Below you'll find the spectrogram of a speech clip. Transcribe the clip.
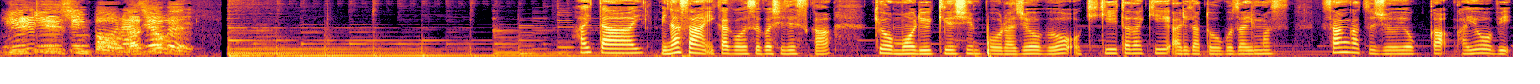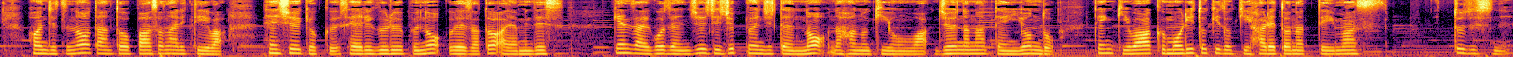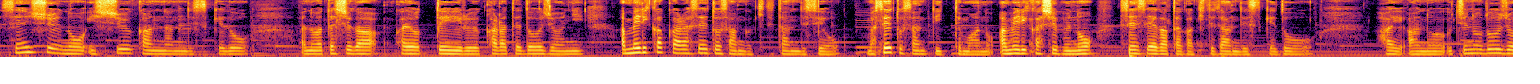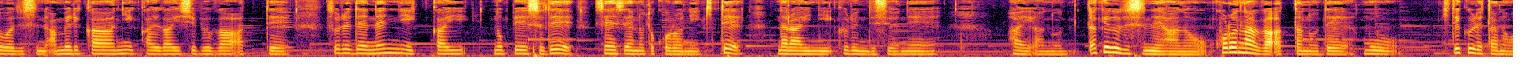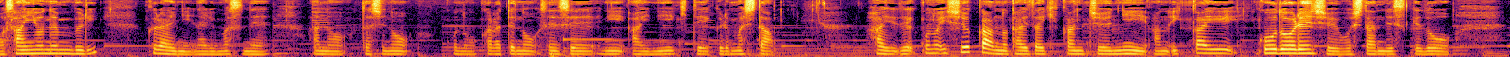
琉球新報ラジオ部はいたい。皆さんいかがお過ごしですか？今日も琉球新報ラジオ部をお聞きいただきありがとうございます。3月14日火曜日、本日の担当パーソナリティは、編集局整理グループの上里あやめです。現在午前10時10分時点の那覇の気温は17.4度、天気は曇り時々晴れとなっています。とですね、先週の1週間なんですけど、あの私が通っている空手道場にアメリカから生徒さんが来てたんですよ、まあ、生徒さんって言ってもあのアメリカ支部の先生方が来てたんですけどはいあのうちの道場はですねアメリカに海外支部があってそれで年に1回のペースで先生のところに来て習いに来るんですよね。はいあのだけどですねあのコロナがあったのでもう来てくれたのは34年ぶりくらいになりますね。あの私のこの空手の先生に会いに来てくれました。はいでこの1週間の滞在期間中にあの1回合同練習をしたんですけど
